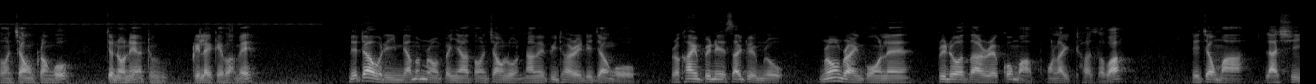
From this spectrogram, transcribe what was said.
သွန်ကျောင်းကောင်ကိုကျွန်တော်နဲ့အတူကြည့်လိုက်ခဲ့ပါမယ်။မြစ်တဝတီမြမမလွန်ပညာသွန်ကျောင်းလို့နာမည်ပေးထားတဲ့ဒီကျောင်းကိုရခိုင်ပြည်နယ်စိုက်တွေမျိုးမလွန်ဘရိုင်ကွန်လန်ပရီဒိုတာရက်ကောမှာဖွန်လိုက်ထားဆိုပါ။ဒီကျောင်းမှာလာရှိ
